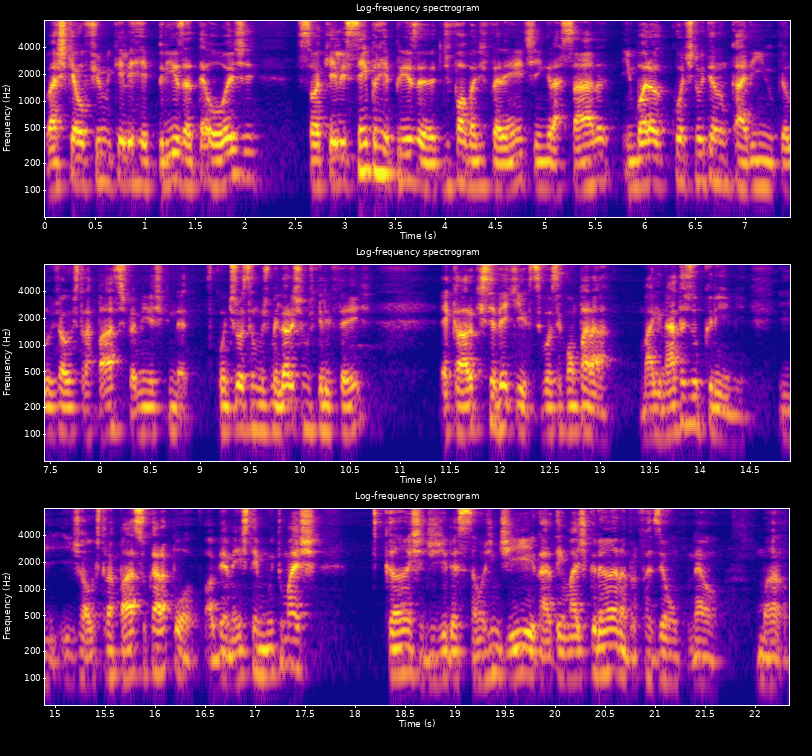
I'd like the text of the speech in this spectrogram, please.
eu acho que é o filme que ele reprisa até hoje, só que ele sempre reprisa de forma diferente engraçada, embora eu continue tendo um carinho pelos Jogos Trapaças, para mim acho que né, continua sendo um dos melhores filmes que ele fez. É claro que você vê que, se você comparar Magnatas do Crime e, e Jogos Trapaços, o cara, pô, obviamente tem muito mais cancha de direção hoje em dia, o cara tem mais grana para fazer um, né, uma,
